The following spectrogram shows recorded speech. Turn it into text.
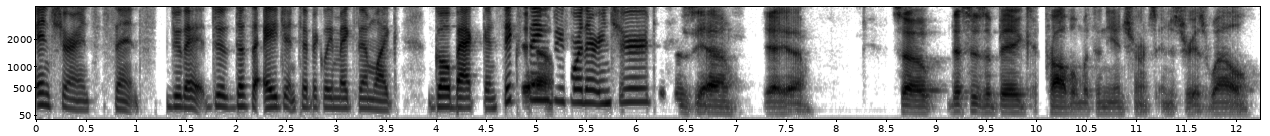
insurance sense, do they do does the agent typically make them like go back and fix yeah. things before they're insured? Is, yeah, yeah, yeah. So this is a big problem within the insurance industry as well.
